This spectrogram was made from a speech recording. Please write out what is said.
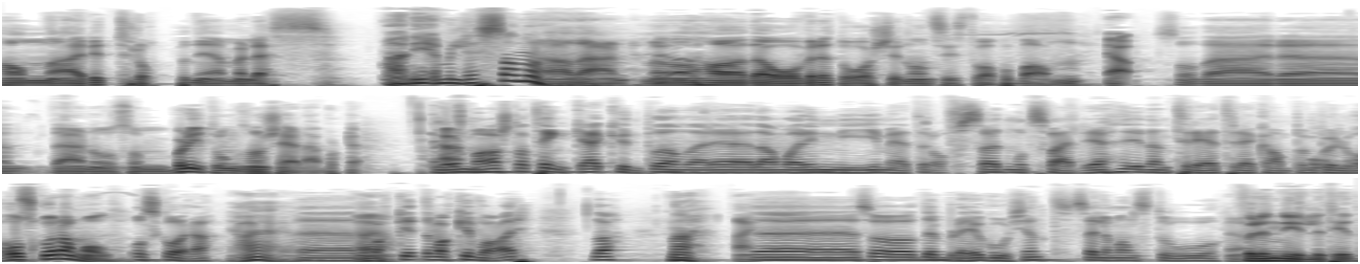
han er i troppen i MLS. Men han er i MLS, han nå. Ja, det er han. Men han har, det er over et år siden han sist var på banen. Ja. Så det er, eh, det er noe som blytung som skjer der borte. Ja. Mars, Da tenker jeg kun på den der da han var i ni meter offside mot Sverige i den 3-3-kampen på Og Ullevål. skåra mål. Og skåra. Ja, ja, ja. Eh, Det, var ikke, det var ikke VAR da. Nei. Nei. Eh, Så det ble jo godkjent, selv om han sto For en nydelig tid.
